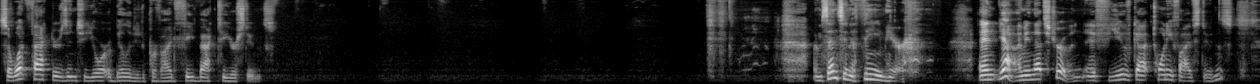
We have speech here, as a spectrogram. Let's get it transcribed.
So what factors into your ability to provide feedback to your students? I'm sensing a theme here. And yeah, I mean, that's true. And if you've got 25 students,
